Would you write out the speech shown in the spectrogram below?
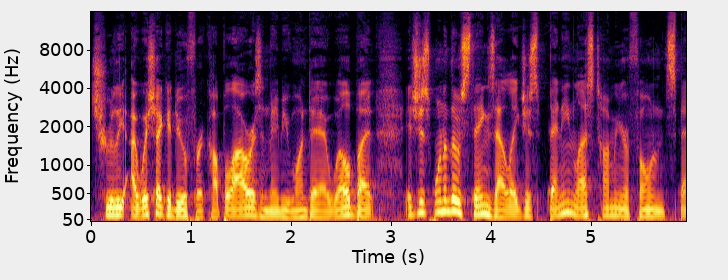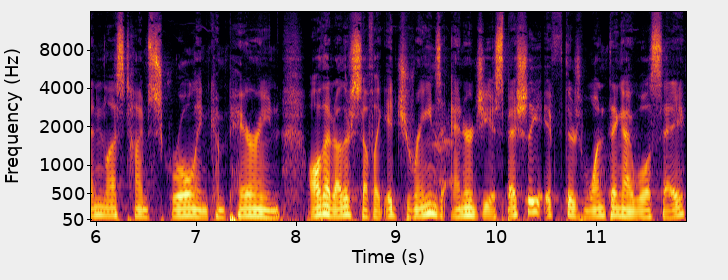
truly I wish I could do it for a couple hours and maybe one day I will, but it's just one of those things that like just spending less time on your phone, spending less time scrolling, comparing, all that other stuff, like it drains energy, especially if there's one thing I will say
